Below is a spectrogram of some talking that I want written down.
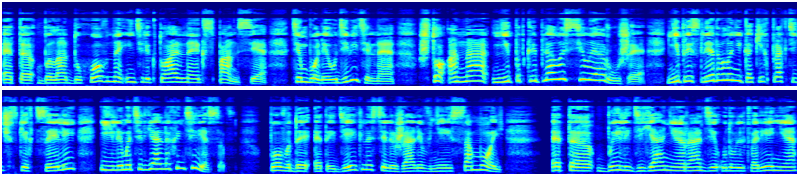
Это была духовно-интеллектуальная экспансия, тем более удивительная, что она не подкреплялась силой оружия, не преследовала никаких практических целей или материальных интересов. Поводы этой деятельности лежали в ней самой. Это были деяния ради удовлетворения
